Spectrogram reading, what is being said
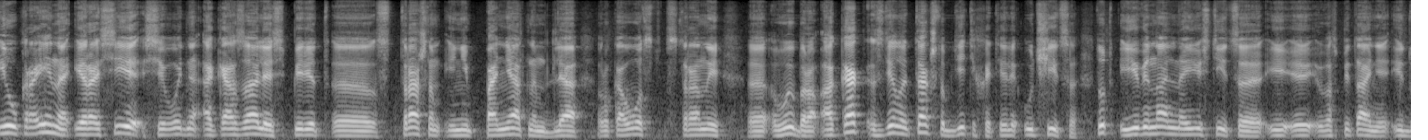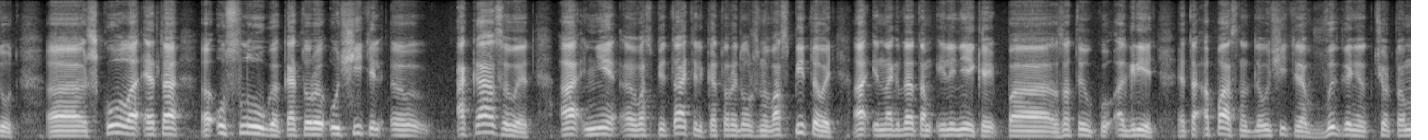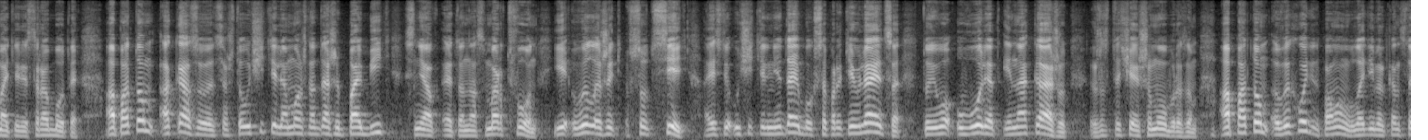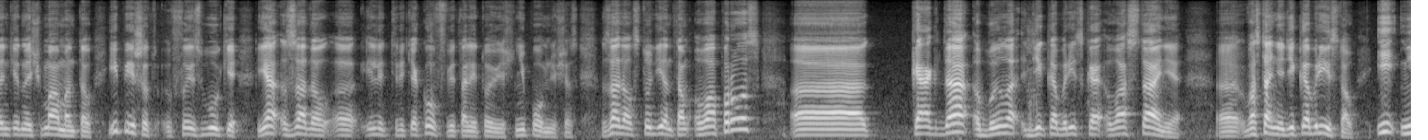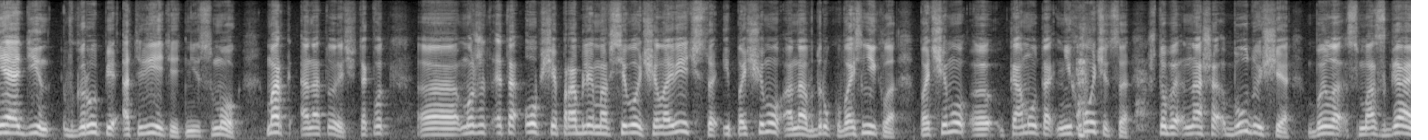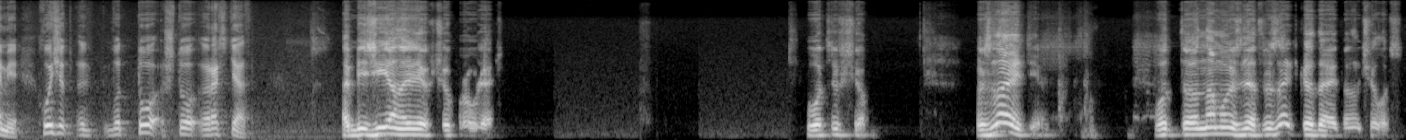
и Украина, и Россия сегодня оказались перед э, страшным и непонятным для руководств страны э, выбором. А как сделать так, чтобы дети хотели учиться? Тут ювенальная юстиция и, и воспитание идут. Э, школа – это э, услуга, которую учитель... Э, оказывает, а не э, воспитатель, который должен воспитывать, а иногда там и линейкой по затылку огреть. Это опасно для учителя, выгонят к чертовой матери с работы. А потом оказывается, что учителя можно даже побить, сняв это на смартфон, и выложить в соцсеть. А если учитель, не дай бог, сопротивляется, то его уволят и накажут жесточайшим образом. А потом выходит, по-моему, Владимир Константинович Мамонтов и пишет в Фейсбуке, я задал, э, или Третьяков Виталий Тович, не помню сейчас, задал задал студентам вопрос, э, когда было декабристское восстание, э, восстание декабристов, и ни один в группе ответить не смог. Марк Анатольевич, так вот, э, может, это общая проблема всего человечества, и почему она вдруг возникла? Почему кому-то не хочется, чтобы наше будущее было с мозгами, хочет вот то, что растят? Обезьяны легче управлять. Вот и все. Вы знаете, вот э, на мой взгляд, вы знаете, когда это началось?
